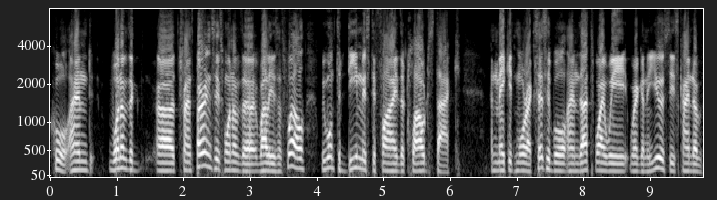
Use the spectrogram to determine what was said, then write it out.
Cool. And one of the uh, transparency is one of the values as well. We want to demystify the cloud stack and make it more accessible. And that's why we, we're going to use these kind of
